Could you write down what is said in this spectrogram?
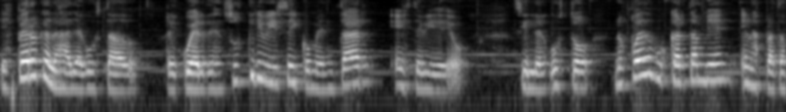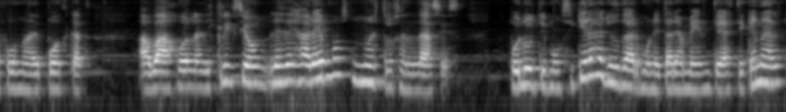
Espero que les haya gustado. Recuerden suscribirse y comentar este video. Si les gustó, nos pueden buscar también en las plataformas de podcast. Abajo en la descripción les dejaremos nuestros enlaces. Por último, si quieres ayudar monetariamente a este canal,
